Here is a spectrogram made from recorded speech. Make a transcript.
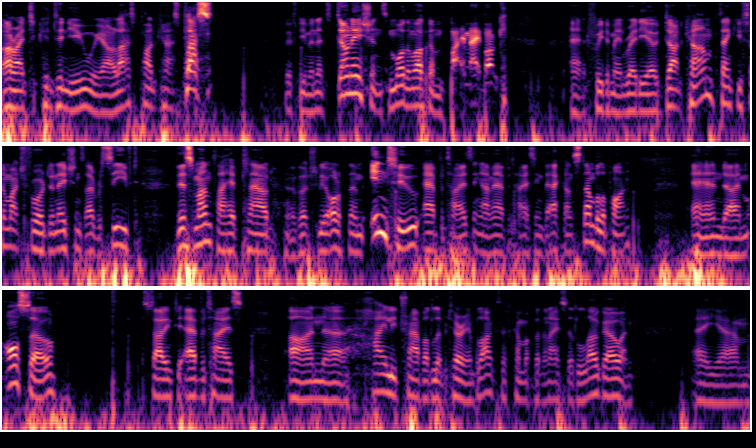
All right, to continue, we are last podcast plus 50 minutes. Donations, more than welcome. Buy my book at freedomainradio.com. Thank you so much for donations I've received this month. I have plowed virtually all of them into advertising. I'm advertising back on StumbleUpon, and I'm also starting to advertise on uh, highly traveled libertarian blogs. I've come up with a nice little logo and a. Um,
